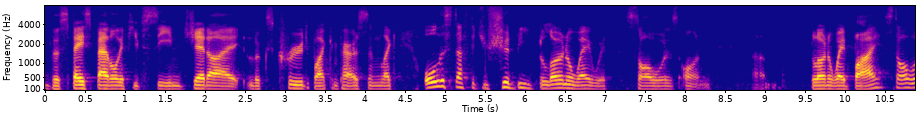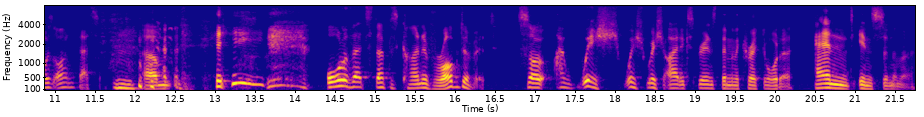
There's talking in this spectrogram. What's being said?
The space battle, if you've seen Jedi, looks crude by comparison. Like all the stuff that you should be blown away with Star Wars on, um, blown away by Star Wars on. That's um, all of that stuff is kind of robbed of it. So I wish, wish, wish I had experienced them in the correct order and in cinema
